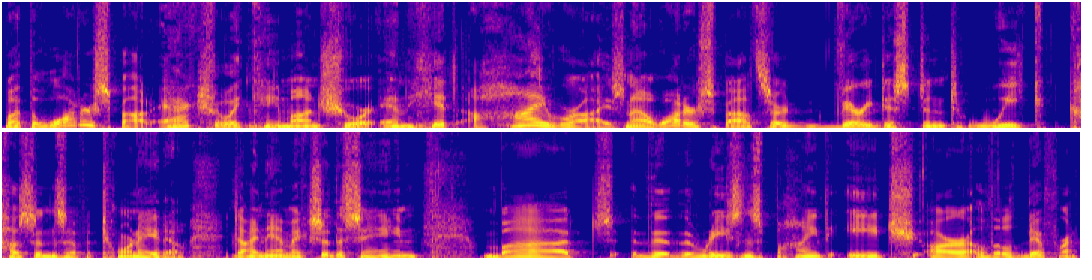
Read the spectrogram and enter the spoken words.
But the water spout actually came on shore and hit a high rise. Now, water spouts are very distant, weak cousins of a tornado. Dynamics are the same, but the, the reasons behind each are a little different.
